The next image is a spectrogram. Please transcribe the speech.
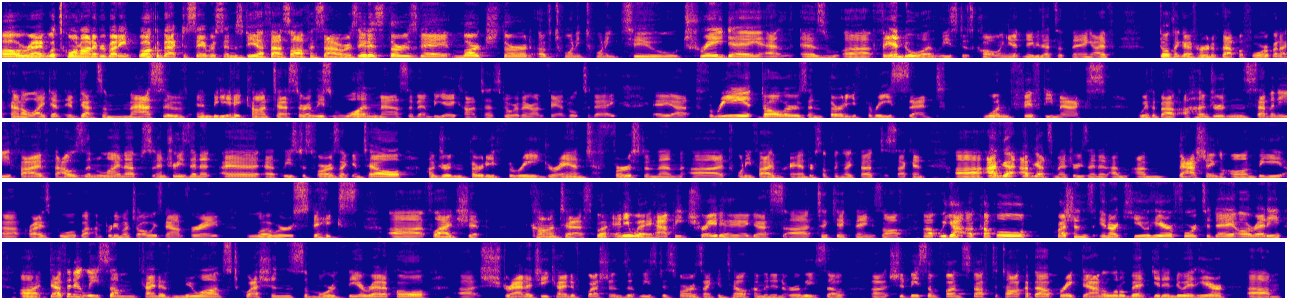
All right, what's going on, everybody? Welcome back to SaberSims DFS Office Hours. It is Thursday, March third of 2022, Trade Day, as uh, FanDuel at least is calling it. Maybe that's a thing. I've don't think I've heard of that before, but I kind of like it. They've got some massive NBA contests, or at least one massive NBA contest over there on FanDuel today. A uh, three dollars and thirty three cent 150 max with about 175,000 lineups entries in it, uh, at least as far as I can tell. 133 grand first, and then uh, 25 grand or something like that to second. Uh, I've got I've got some entries in it. I'm I'm bashing on the uh, prize pool, but I'm pretty much always down for a lower stakes uh, flagship contest. But anyway, happy trade day, I guess, uh, to kick things off. Uh, we got a couple questions in our queue here for today already. Uh, definitely some kind of nuanced questions, some more theoretical uh, strategy kind of questions, at least as far as I can tell, coming in early. So uh, should be some fun stuff to talk about, break down a little bit, get into it here. Um,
